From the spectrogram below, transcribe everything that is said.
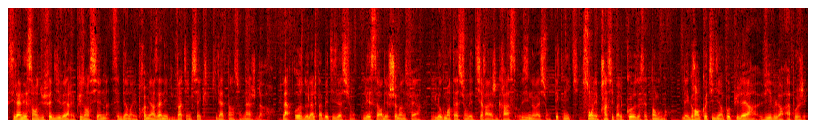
Si la naissance du fait divers est plus ancienne, c'est bien dans les premières années du XXe siècle qu'il atteint son âge d'or. La hausse de l'alphabétisation, l'essor des chemins de fer et l'augmentation des tirages grâce aux innovations techniques sont les principales causes de cet engouement les grands quotidiens populaires vivent leur apogée.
